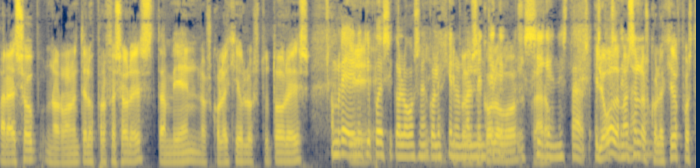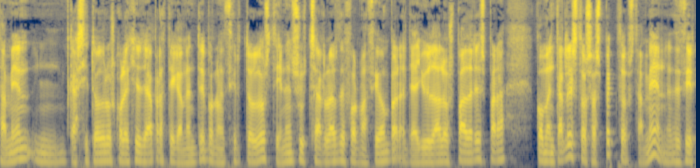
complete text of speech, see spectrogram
Para eso, normalmente los profesores, también los colegios, los tutores. Hombre, hay un eh, equipo de psicólogos en el colegio normalmente que, siguen estas. Y luego, además, en los colegios, pues también, mm, casi todos los colegios ya prácticamente, por no decir todos, tienen sus charlas de formación para, de ayuda a los padres para comentarles estos aspectos también. Es decir,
